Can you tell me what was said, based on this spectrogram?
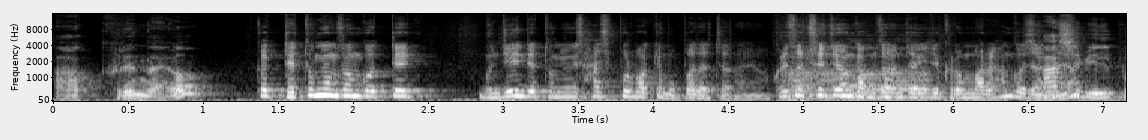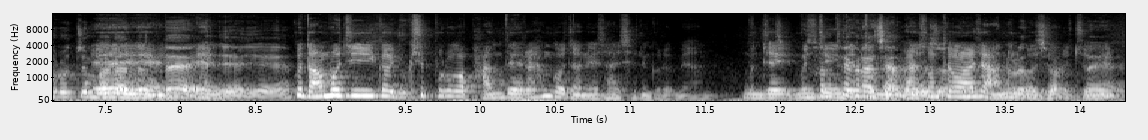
아 그랬나요? 그러니까 대통령 선거 때 문재인 대통령이 40%밖에 못 받았잖아요. 그래서 아. 최재형 감사원장이 이제 그런 말을 한 거잖아요. 41%좀 예, 받았는데 예, 예, 예. 그 나머지가 60%가 반대를 한 거잖아요, 사실은 그러면 문재 문재인 선택을 하지 않은 거죠. 선택을 하지 않은 그렇죠. 거죠. 네.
